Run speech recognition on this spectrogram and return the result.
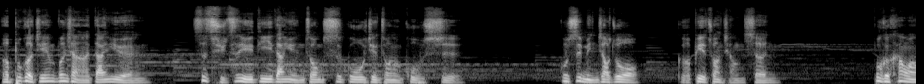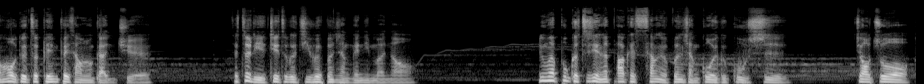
而不可今天分享的单元，是取自于第一单元中事故物件中的故事，故事名叫做《隔壁撞墙声》。Book 看完后对这篇非常有感觉，在这里借这个机会分享给你们哦。另外，Book 之前在 Podcast 上有分享过一个故事，叫做《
